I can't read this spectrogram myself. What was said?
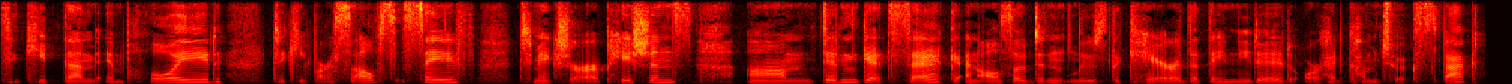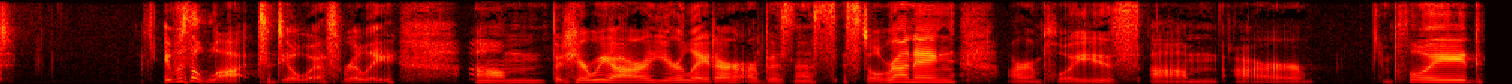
to keep them employed, to keep ourselves safe, to make sure our patients um, didn't get sick and also didn't lose the care that they needed or had come to expect. It was a lot to deal with, really. Um, but here we are, a year later. Our business is still running. Our employees um, are employed.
